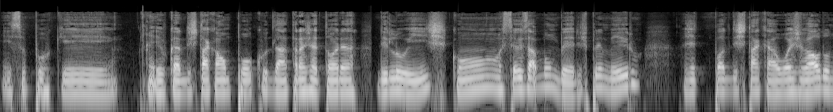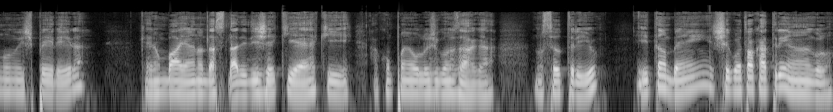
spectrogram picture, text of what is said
isso porque eu quero destacar um pouco da trajetória de Luiz com os seus zabumbeiros. Primeiro, a gente pode destacar o Oswaldo Nunes Pereira, que era um baiano da cidade de Jequié, que acompanhou o Luiz Gonzaga no seu trio. E também chegou a tocar triângulo.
